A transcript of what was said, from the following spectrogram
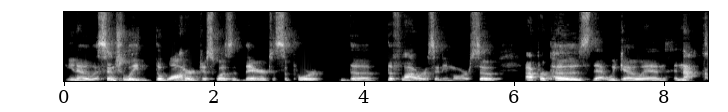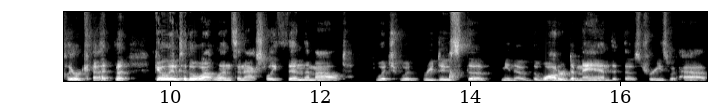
you know, essentially the water just wasn't there to support the the flowers anymore. So I propose that we go in and not clear cut, but go into the wetlands and actually thin them out, which would reduce the, you know, the water demand that those trees would have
